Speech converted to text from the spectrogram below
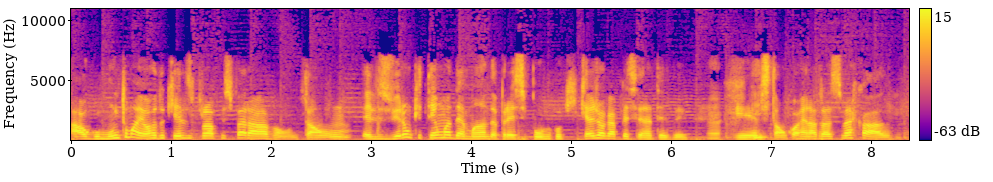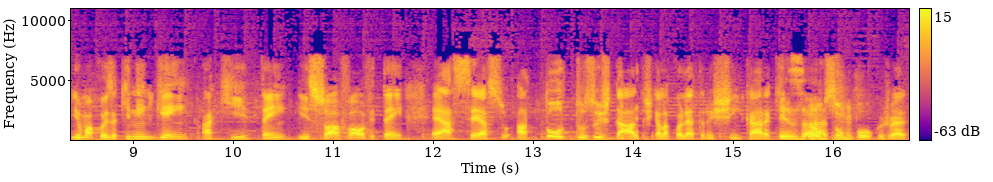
algo muito maior do que eles próprios esperavam. Então, eles viram que tem uma demanda para esse público que quer jogar PC na TV. É. E eles estão correndo atrás desse mercado. E uma coisa que ninguém aqui tem, e só a Valve tem, é acesso a todos os dados que ela coleta no Steam, cara, que Exato. não são poucos, velho.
